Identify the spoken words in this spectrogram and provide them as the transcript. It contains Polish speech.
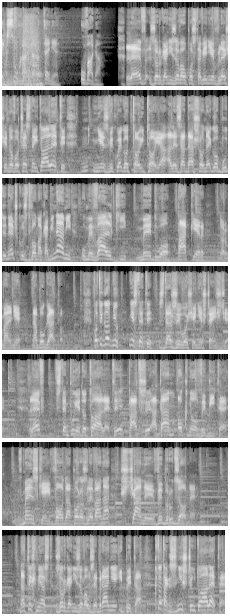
Zbieg suchar na antenie. Uwaga! Lew zorganizował postawienie w lesie nowoczesnej toalety. N- niezwykłego toj-toja, ale zadaszonego budyneczku z dwoma kabinami, umywalki, mydło, papier, normalnie na bogato. Po tygodniu niestety zdarzyło się nieszczęście. Lew wstępuje do toalety, patrzy, a tam okno wybite. W męskiej woda porozlewana, ściany wybrudzone. Natychmiast zorganizował zebranie i pyta, kto tak zniszczył toaletę.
